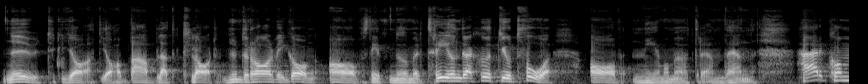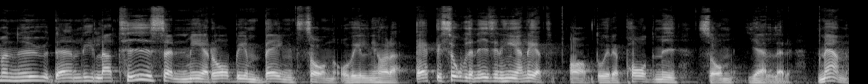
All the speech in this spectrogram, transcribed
nu tycker jag att jag har babblat klart. Nu drar vi igång avsnitt nummer 372 av Nemo möter en vän. Här kommer nu den lilla teasern med Robin Bengtsson och vill ni höra episoden i sin helhet, ja då är det Podmi som gäller. Men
